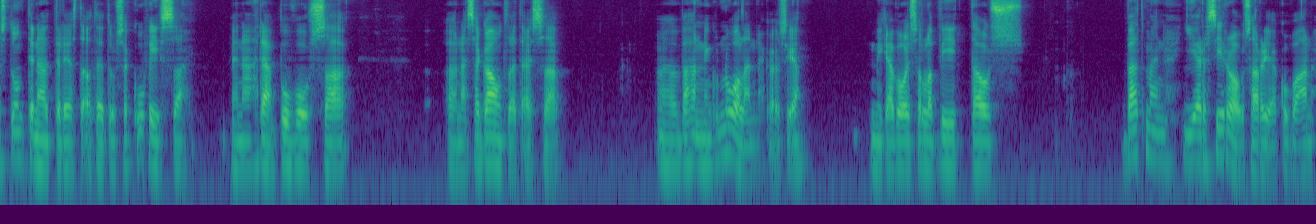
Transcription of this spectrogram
stunttinäyttelijästä otetuissa kuvissa me nähdään puvussa näissä gauntleteissa vähän niin kuin nuolen näköisiä, mikä voisi olla viittaus Batman Year Zero-sarjakuvaan,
